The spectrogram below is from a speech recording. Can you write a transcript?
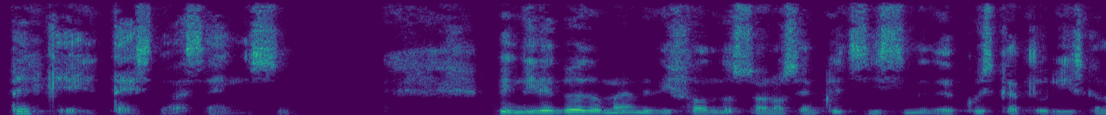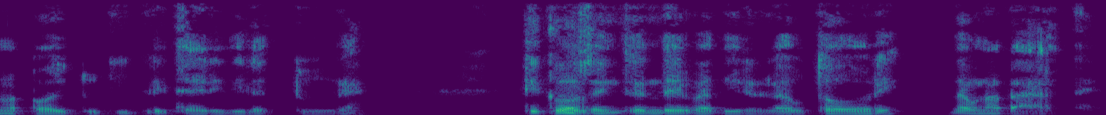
Perché il testo ha senso? Quindi le due domande di fondo sono semplicissime, da cui scaturiscono poi tutti i criteri di lettura. Che cosa intendeva dire l'autore, da una parte?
